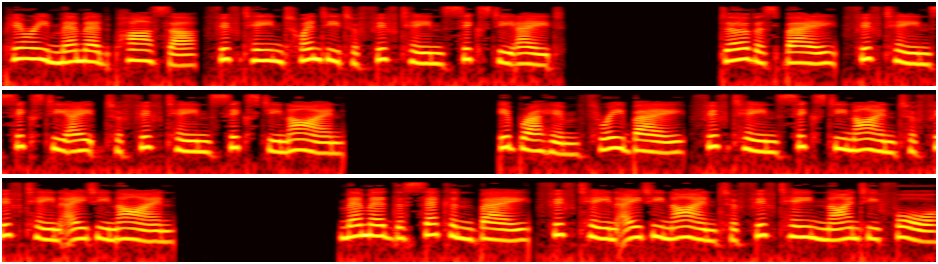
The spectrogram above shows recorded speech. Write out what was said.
Piri Mehmed Pasha 1520 to 1568 Dervis Bey 1568 to 1569 Ibrahim III Bey 1569 to 1589 Mehmed II Bey (1589–1594),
